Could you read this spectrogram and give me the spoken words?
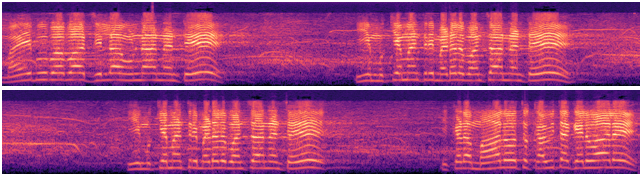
మహబూబాబాద్ జిల్లా ఉండానంటే ఈ ముఖ్యమంత్రి మెడలు వంచానంటే ఈ ముఖ్యమంత్రి మెడలు వంచానంటే ఇక్కడ మాలోతు కవిత గెలవాలి.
